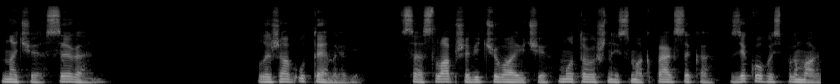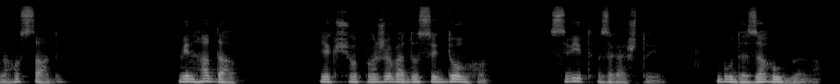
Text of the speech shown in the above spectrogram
наче сирени. Лежав у темряві, все слабше відчуваючи моторошний смак персика з якогось примарного саду. Він гадав якщо проживе досить довго, світ, зрештою, буде загублено.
